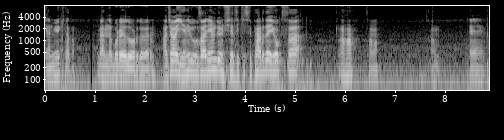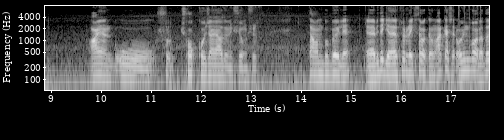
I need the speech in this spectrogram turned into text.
Gelmiyor ki adam. Ben de buraya doğru döverim. Acaba yeni bir uzaylıya mı dönüşeceğiz iki süperde yoksa... Aha tamam. Tamam. Ee, aynen. Oo, şu çok koca ayağa dönüşüyormuşuz. Tamam bu böyle. Ee, bir de Generator Rex'e bakalım. Arkadaşlar oyun bu arada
